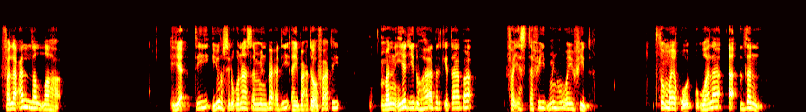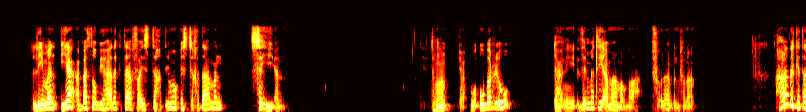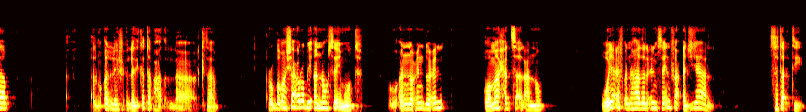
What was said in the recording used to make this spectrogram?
فلعل الله يأتي يرسل أناسا من بعدي أي بعد وفاتي من يجد هذا الكتاب فيستفيد منه ويفيد. ثم يقول ولا أذن لمن يعبث بهذا الكتاب فيستخدمه استخداما سيئا. تمام؟ وأبرئ يعني ذمتي أمام الله فلان بن فلان. هذا كتاب المؤلف الذي كتب هذا الكتاب ربما شعر بأنه سيموت وأنه عنده علم وما حد سأل عنه ويعرف أن هذا العلم سينفع أجيال ستأتي.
